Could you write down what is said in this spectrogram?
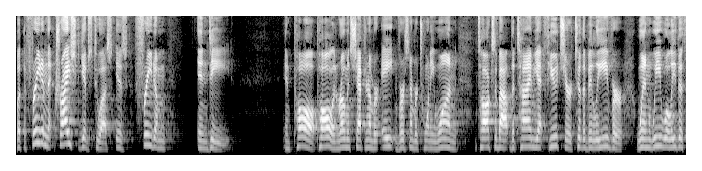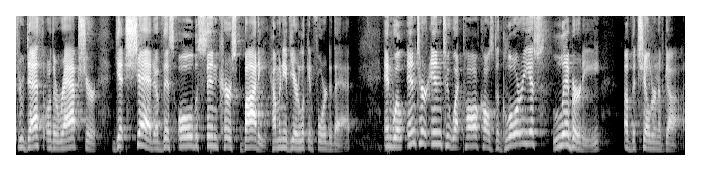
But the freedom that Christ gives to us is freedom indeed. In Paul, Paul in Romans chapter number 8 verse number 21 talks about the time yet future to the believer when we will either through death or the rapture get shed of this old sin cursed body. How many of you are looking forward to that? And will enter into what Paul calls the glorious liberty of the children of God.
